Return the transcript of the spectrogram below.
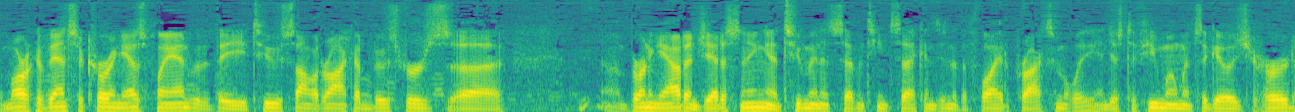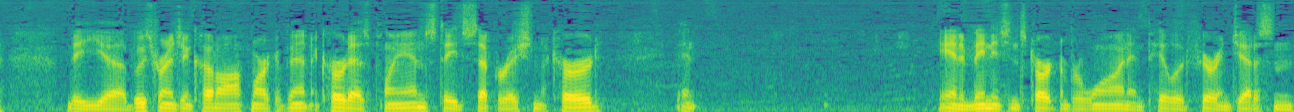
mark events occurring as planned with the two solid rocket boosters uh, uh, burning out and jettisoning at 2 minutes 17 seconds into the flight approximately. And just a few moments ago, as you heard, the uh, booster engine cutoff mark event occurred as planned. Stage separation occurred. And and main engine start number one and payload fairing jettison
